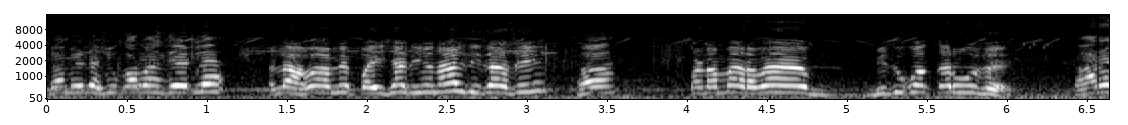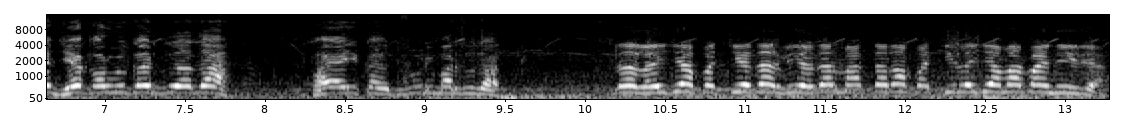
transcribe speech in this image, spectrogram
ચમ એટલે શું કરવાનું છે એટલે? એટલે હવે અમે પૈસા દિયો ના દીધા છે. હા. પણ અમારે હવે બીજું કોઈ કરવું છે. તારે જે કરવું કર તું દાદા થાય તૂટી માર તું તાર એટલે લઈ જા પચીસ હજાર વીસ હજાર માગતા હતા પચીસ લઈ જા અમારા પાસે નહીં રહ્યા.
